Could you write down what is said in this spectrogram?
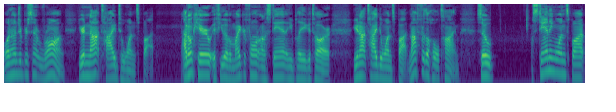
100% wrong. You're not tied to one spot. I don't care if you have a microphone on a stand and you play a guitar you're not tied to one spot. Not for the whole time. So standing one spot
